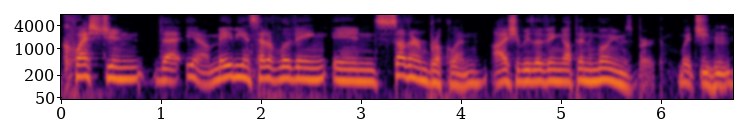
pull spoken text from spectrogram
question that you know maybe instead of living in southern Brooklyn, I should be living up in Williamsburg, which you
